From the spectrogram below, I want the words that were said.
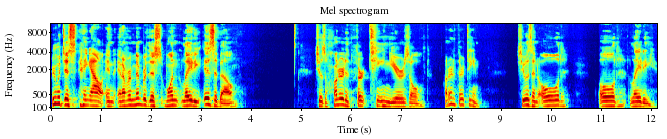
we would just hang out. And, and I remember this one lady, Isabel. She was 113 years old. 113. She was an old, old lady.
